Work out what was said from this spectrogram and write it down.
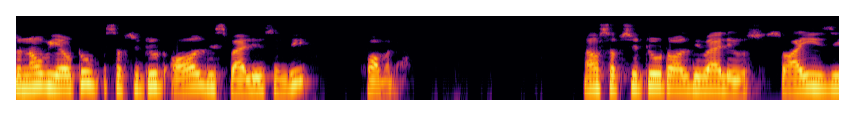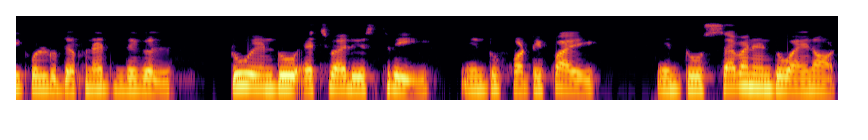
so now we have to substitute all these values in the formula. Now substitute all the values. So i is equal to definite integral 2 into h value is 3 into 45 into 7 into y naught.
